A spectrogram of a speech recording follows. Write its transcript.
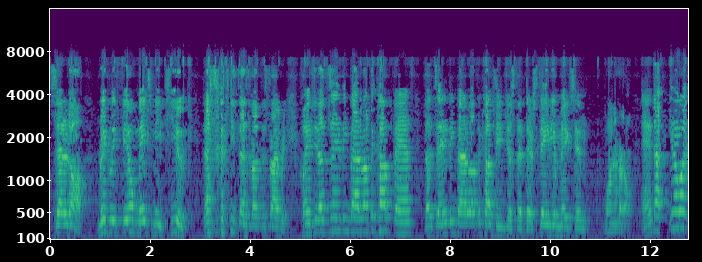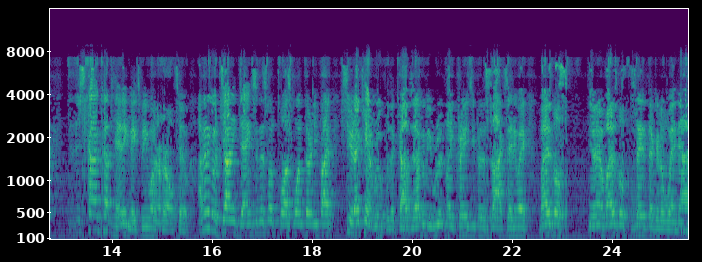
said it all. Wrigley Field makes me puke. That's what he says about this rivalry. Claims he doesn't say anything bad about the Cub fans, doesn't say anything bad about the Cubs team, just that their stadium makes him want to hurl. And uh, you know what? the Chicago Cubs hitting makes me want to hurl too. I'm gonna go Johnny Danks in this one plus 135. Shoot, I can't root for the Cubs. I'm gonna be rooting like crazy for the Sox anyway. Might as well, you know, might as well say that they're gonna win. Uh,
